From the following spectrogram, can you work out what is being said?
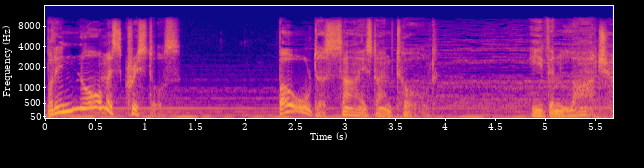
but enormous crystals. Boulder sized, I'm told. Even larger.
